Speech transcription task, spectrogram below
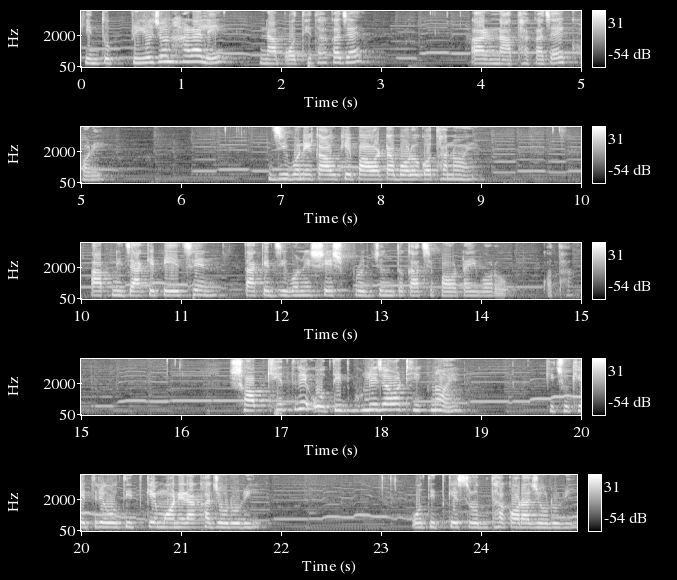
কিন্তু প্রিয়জন হারালে না পথে থাকা যায় আর না থাকা যায় ঘরে। জীবনে কাউকে পাওয়াটা বড় কথা নয়। আপনি যাকে পেয়েছেন, তাকে জীবনের শেষ পর্যন্ত কাছে পাওয়াটাই বড় কথা। সব ক্ষেত্রে অতীত ভুলে যাওয়া ঠিক নয়। কিছু ক্ষেত্রে অতীতকে মনে রাখা জরুরি। অতীতকে শ্রদ্ধা করা জরুরি।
